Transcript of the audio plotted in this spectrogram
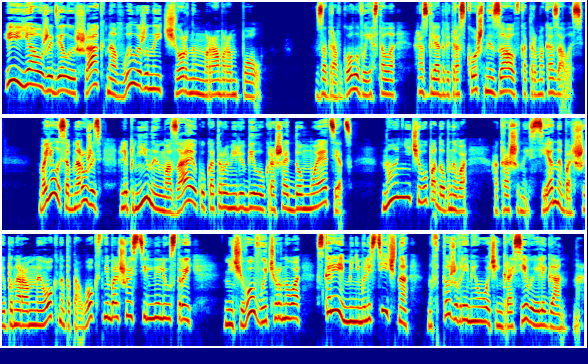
и я уже делаю шаг на выложенный черным мрамором пол. Задрав голову, я стала разглядывать роскошный зал, в котором оказалась. Боялась обнаружить лепнину и мозаику, которыми любил украшать дом мой отец. Но ничего подобного. Окрашенные стены, большие панорамные окна, потолок с небольшой стильной люстрой. Ничего вычурного, скорее минималистично, но в то же время очень красиво и элегантно.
